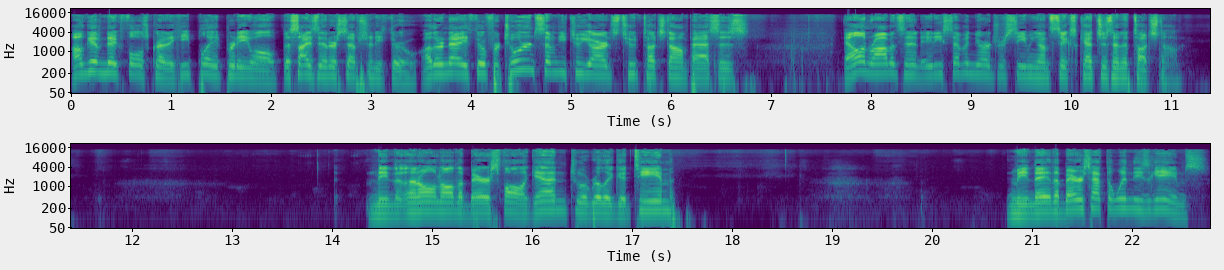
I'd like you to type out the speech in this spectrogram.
I'll give Nick Foles credit. He played pretty well, besides the interception he threw. Other than that, he threw for 272 yards, two touchdown passes. Allen Robinson had 87 yards receiving on six catches and a touchdown. I mean, then all in all, the Bears fall again to a really good team. I mean, they the Bears have to win these games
